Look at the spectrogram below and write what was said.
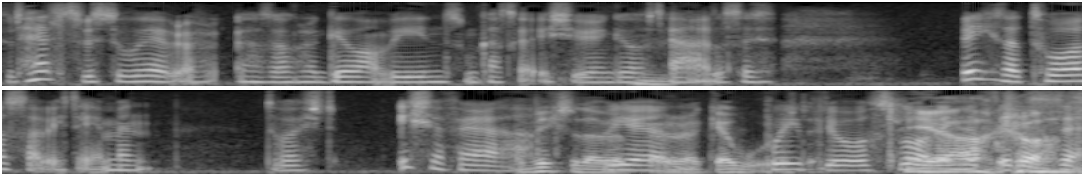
Så det helst hvis du är alltså en vin som kanske inte är en god ställe eller så viktigt att tåsa vid det men du var inte för att viktigt att vara god. Vi blir och slår ja, det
